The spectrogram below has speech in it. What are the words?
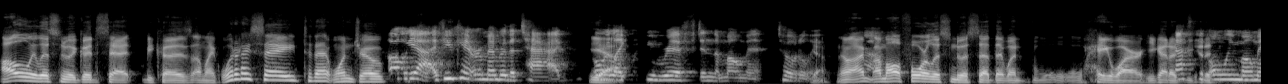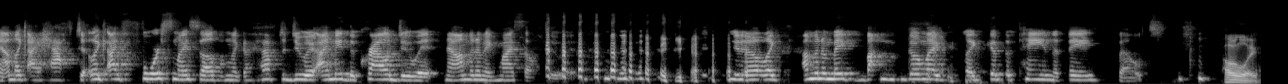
I'll only listen to a good set because I'm like, what did I say to that one joke? Oh yeah, if you can't remember the tag Yeah. or like you riffed in the moment, totally. Yeah, no, I'm, I'm all for listening to a set that went haywire. You gotta, That's you the gotta only moment I'm like, I have to, like, I force myself. I'm like, I have to do it. I made the crowd do it. Now I'm gonna make myself do it. yeah. you know, like I'm gonna make go my like get the pain that they felt, totally.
